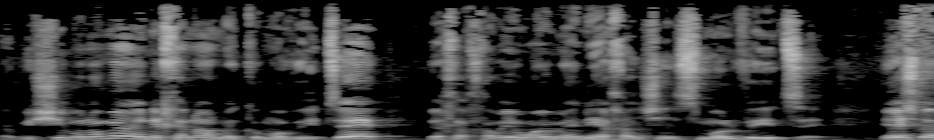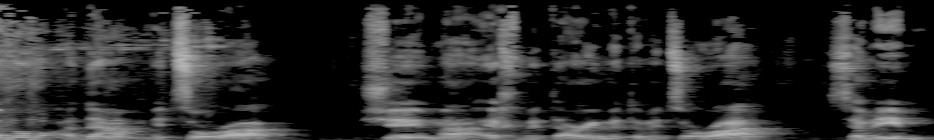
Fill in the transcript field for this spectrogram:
רבי שמעון אומר יניחנו על מקומו ויצא, וחכמים אומרים יניח על של שמאל ויצא. יש לנו אדם מצורע, שמה, איך מתארים את המצורע? שמים,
